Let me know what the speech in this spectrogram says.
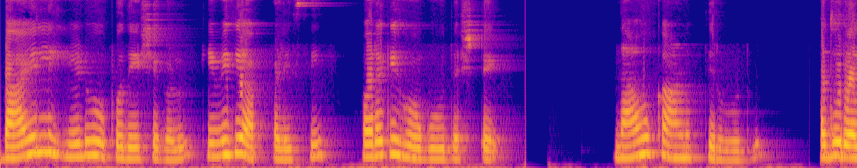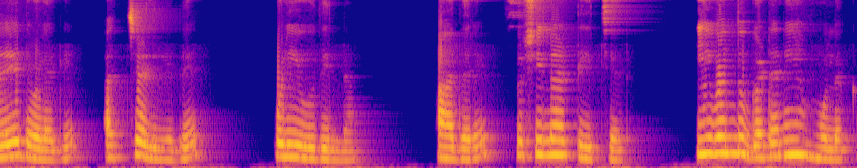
ಬಾಯಲ್ಲಿ ಹೇಳುವ ಉಪದೇಶಗಳು ಕಿವಿಗೆ ಅಪ್ಪಳಿಸಿ ಹೊರಗೆ ಹೋಗುವುದಷ್ಟೇ. ನಾವು ಕಾಣುತ್ತಿರುವುದು ಅದು ಹೃದಯದೊಳಗೆ ಅಚ್ಚಳಿಯದೆ ಉಳಿಯುವುದಿಲ್ಲ. ಆದರೆ ಸುಶೀಲಾ ಟೀಚರ್, ಈ ಒಂದು ಘಟನೆಯ ಮೂಲಕ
